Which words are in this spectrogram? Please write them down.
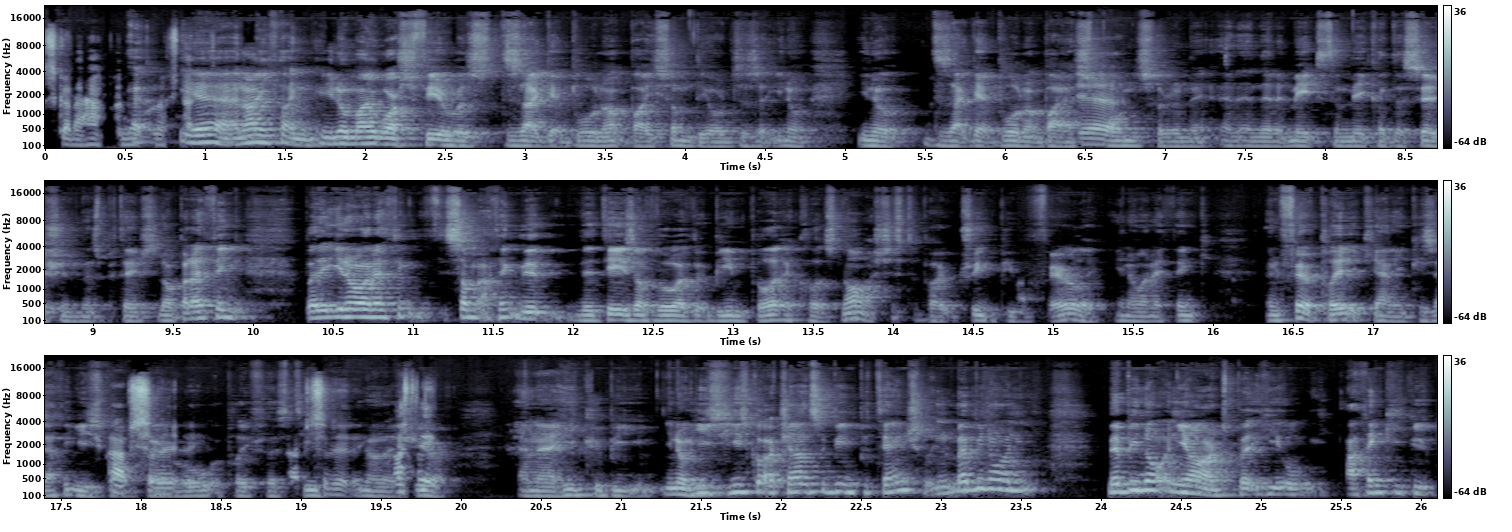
is going to happen. Uh, yeah, and I think you know my worst fear was does that get blown up by somebody, or does it you know you know does that get blown up by a yeah. sponsor, and, it, and and then it makes them make a decision that's potentially not. But I think but you know, and I think some, I think the, the days of though of it being political, it's not. It's just about treating people fairly, you know. And I think, and fair play to Kenny because I think he's got Absolutely. a role to play for this Absolutely. team, you know, this I year. Think... And uh, he could be, you know, he's he's got a chance of being potentially, maybe not, in, maybe not in yards, but he'll. I think he could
